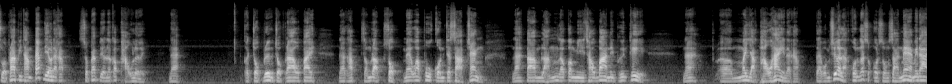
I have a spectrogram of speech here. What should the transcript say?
สวดพระพิธรรมแป๊บเดียวนะครับสวดแป๊บเดียวแล้วก็เผาเลยนะก็จบเรื่องจบราวไปนะครับสำหรับศพแม้ว่าผู้คนจะสาบแช่งนะตามหลังแล้วก็มีชาวบ้านในพื้นที่ นะไม่อยากเผาให้นะครับ แต่ผมเชื่อแหละคนก็อดสงสารแม่ไม่ได้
